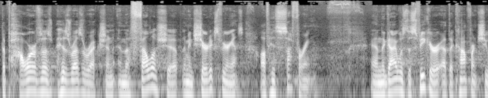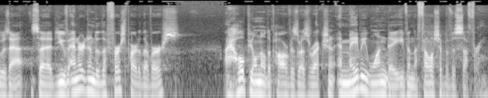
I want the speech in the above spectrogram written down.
the power of his resurrection, and the fellowship, I mean, shared experience of his suffering. And the guy was the speaker at the conference she was at, said, You've entered into the first part of the verse. I hope you'll know the power of his resurrection, and maybe one day even the fellowship of his suffering.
